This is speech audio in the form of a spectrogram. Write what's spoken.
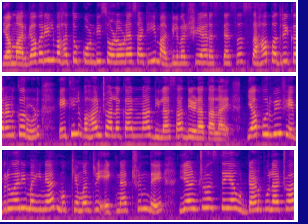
या मार्गावरील वाहतूक कोंडी सोडवण्यासाठी मागील वर्षी या रस्त्याचं सहा पदरीकरण करून येथील वाहन चालकांना दिलासा देण्यात आलाय. यापूर्वी फेब्रुवारी महिन्यात मुख्यमंत्री एकनाथ शिंदे यांच्या हस्ते या उड्डाणपुलाच्या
